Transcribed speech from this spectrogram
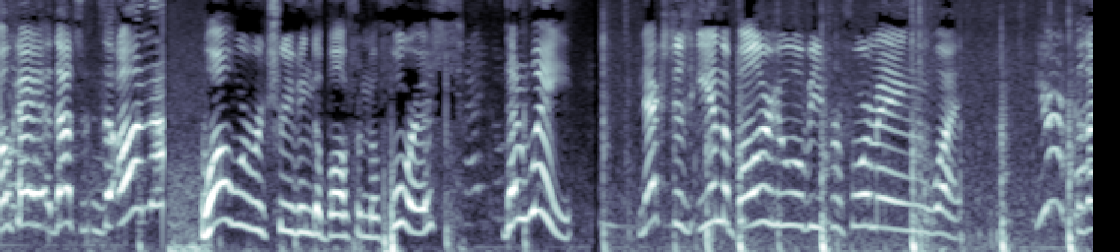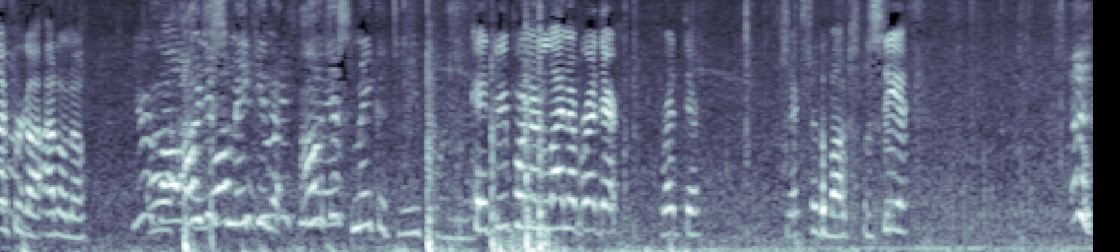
Okay, that's the, oh no. While we're retrieving the ball from the forest, then wait. Next is Ian the baller who will be performing what? Because I forgot, I don't know. Uh, I'll just make it. I'll just make a three pointer. Okay, three pointer line up right there. Right there. Next to the box. Let's see it.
